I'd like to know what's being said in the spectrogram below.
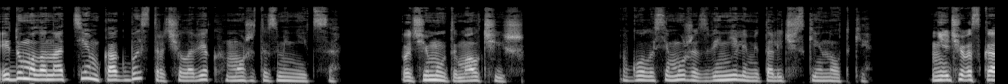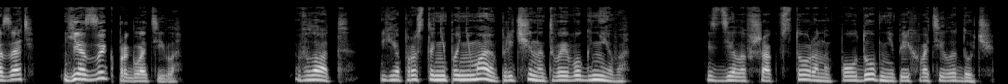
и думала над тем, как быстро человек может измениться. «Почему ты молчишь?» В голосе мужа звенели металлические нотки. «Нечего сказать, язык проглотила». «Влад, я просто не понимаю причины твоего гнева». Сделав шаг в сторону, поудобнее перехватила дочь.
